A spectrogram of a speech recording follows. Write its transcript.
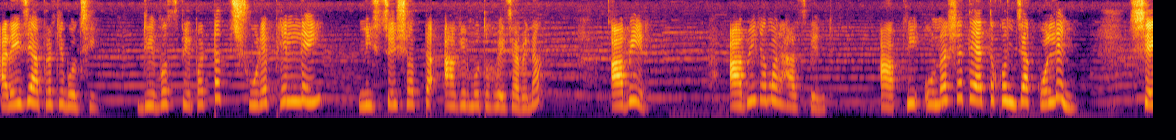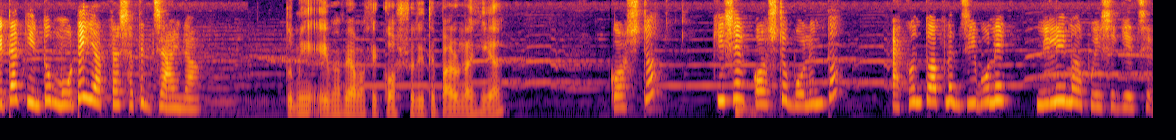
আর এই যে আপনাকে বলছি ডিভোর্স পেপারটা ছুঁড়ে ফেললেই নিশ্চয়ই সবটা আগের মতো হয়ে যাবে না? আবির আবির আমার হাজবেন্ড আপনি ওনার সাথে এতক্ষণ যা করলেন সেটা কিন্তু মোটেই আপনার সাথে যায় না। তুমি এভাবে আমাকে কষ্ট দিতে পারো না হিয়া। কষ্ট? কিসের কষ্ট বলুন তো? এখন তো আপনার জীবনে নীলিমা আপু এসে গিয়েছে।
